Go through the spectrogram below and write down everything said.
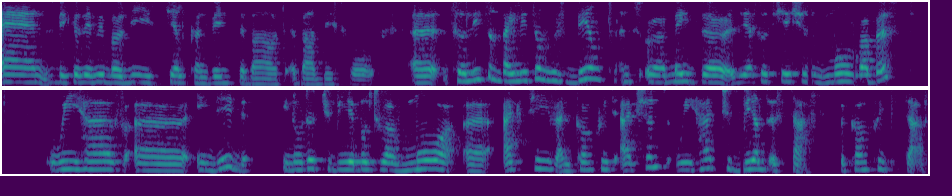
and because everybody is still convinced about, about this role. Uh, so little by little, we've built and uh, made the, the association more robust. We have uh, indeed, in order to be able to have more uh, active and concrete actions, we had to build a staff, a concrete staff.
